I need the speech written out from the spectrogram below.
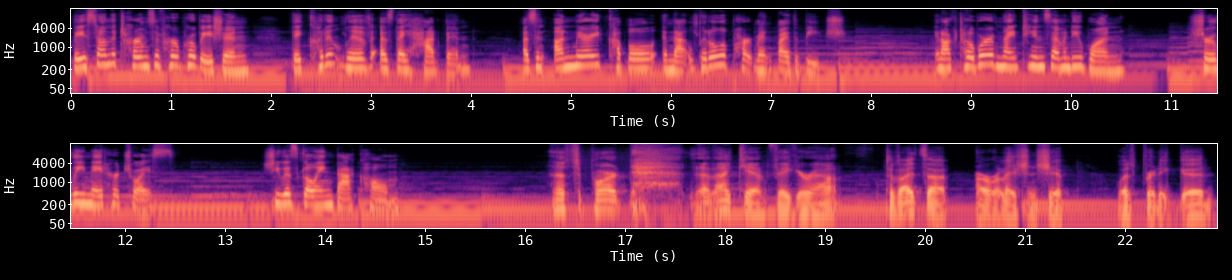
based on the terms of her probation, they couldn't live as they had been, as an unmarried couple in that little apartment by the beach. In October of 1971, Shirley made her choice. She was going back home. That's the part that I can't figure out because I thought our relationship was pretty good.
